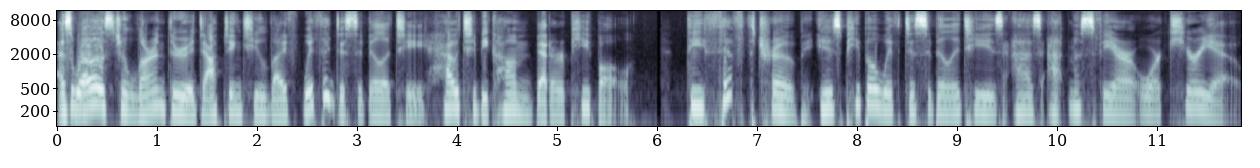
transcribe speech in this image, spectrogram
as well as to learn through adapting to life with a disability how to become better people. The fifth trope is people with disabilities as atmosphere or curio.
